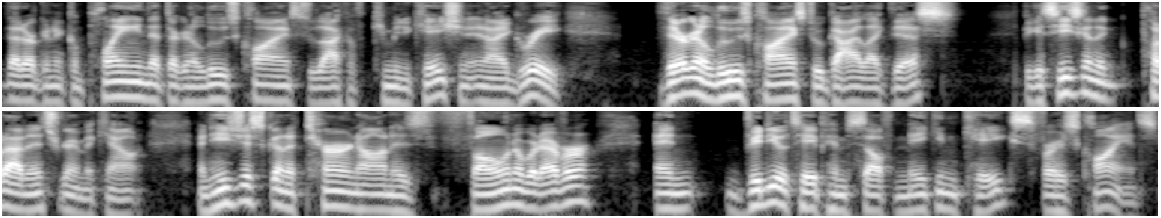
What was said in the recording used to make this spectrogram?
that are going to complain that they're going to lose clients through lack of communication. And I agree. They're going to lose clients to a guy like this because he's going to put out an Instagram account and he's just going to turn on his phone or whatever and videotape himself making cakes for his clients.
